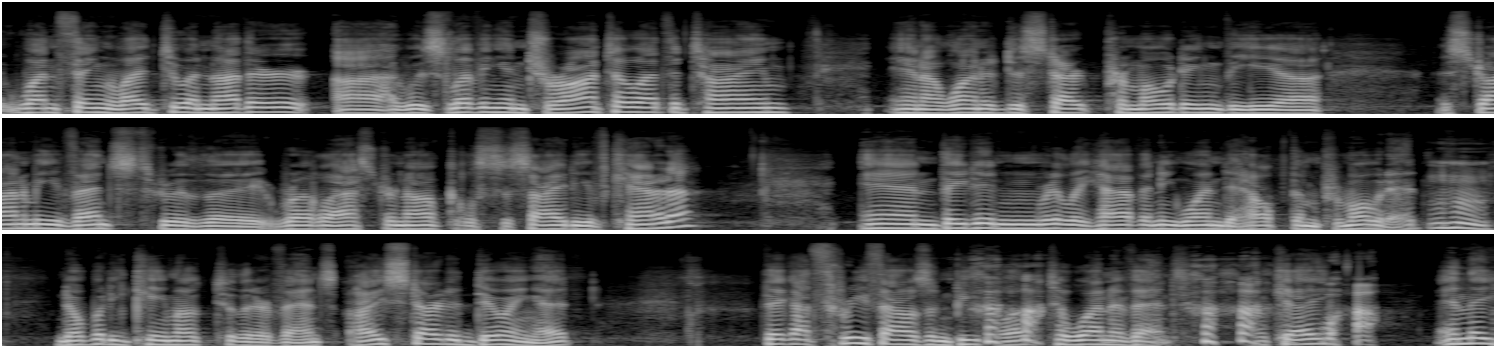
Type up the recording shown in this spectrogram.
one thing led to another. Uh, I was living in Toronto at the time, and I wanted to start promoting the uh, astronomy events through the Royal Astronomical Society of Canada and they didn't really have anyone to help them promote it. Nobody came out to their events. I started doing it. They got 3,000 people out to one event. Okay? wow. And they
